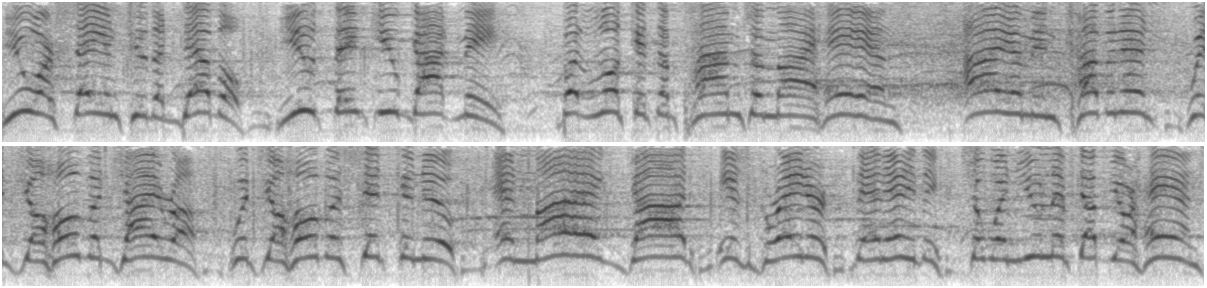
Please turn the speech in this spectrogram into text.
You are saying to the devil, You think you got me, but look at the palms of my hands. I am in covenant with Jehovah Jireh, with Jehovah Tsidkenu, and my God is greater than anything. So when you lift up your hands,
